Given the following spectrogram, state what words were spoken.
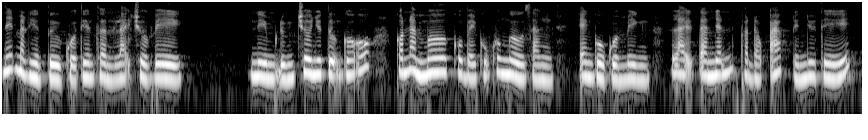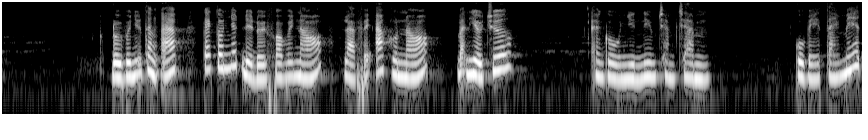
Nét mặt hiền từ của thiên thần lại trở về. Nìm đứng chơi như tượng gỗ, có nằm mơ cô bé cũng không ngờ rằng angle của mình lại tàn nhẫn và độc ác đến như thế. Đối với những thằng ác, cách tốt nhất để đối phó với nó là phải ác hơn nó. Bạn hiểu chưa? Angle nhìn Nim chằm chằm. Cô bé tái mét,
